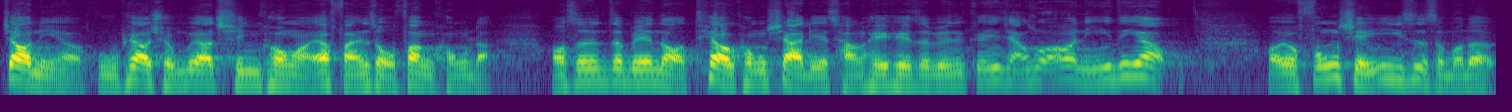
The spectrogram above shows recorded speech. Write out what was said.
叫你啊，股票全部要清空啊，要反手放空的，哦，甚至这边哦，跳空下跌长黑黑这边跟你讲说，哦，你一定要哦，有风险意识什么的，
